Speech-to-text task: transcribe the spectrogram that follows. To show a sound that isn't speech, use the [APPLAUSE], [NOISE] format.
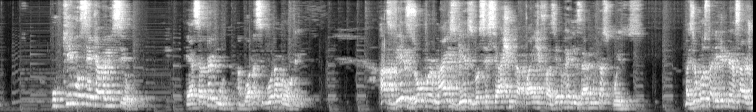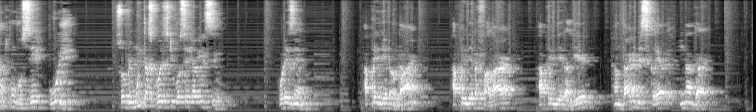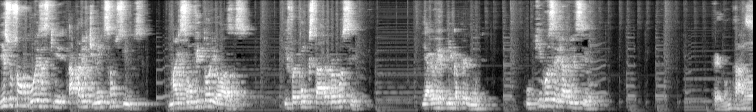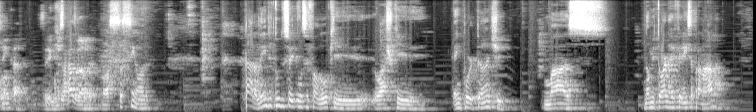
O que você já venceu? Essa é a pergunta. Agora segura a bronca. Às vezes ou por mais vezes você se acha incapaz de fazer ou realizar muitas coisas. Mas eu gostaria de pensar junto com você hoje sobre muitas coisas que você já venceu. Por exemplo, aprender a andar, aprender a falar, aprender a ler, andar de bicicleta e nadar. Isso são coisas que aparentemente são simples, mas são vitoriosas e foi conquistada por você. E aí eu replico a pergunta: O que você já venceu? Perguntar Assim, cara. Isso aí, começar rasgando, né? Nossa senhora. Cara, além de tudo isso aí que você falou, que eu acho que é importante, mas não me torna referência para nada,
